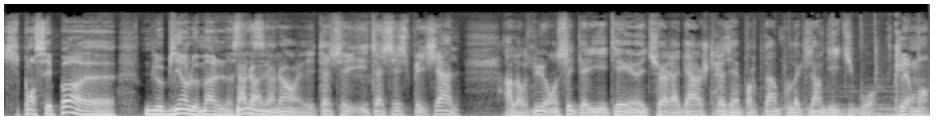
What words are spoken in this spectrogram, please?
qui pensait pas euh, le bien, le mal. Non, non, c'est- non, non, il est assez, il est assez spécial. Alors lui, on sait qu'il était un tueur à gage très important pour le clan des Dubois. Clairement.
